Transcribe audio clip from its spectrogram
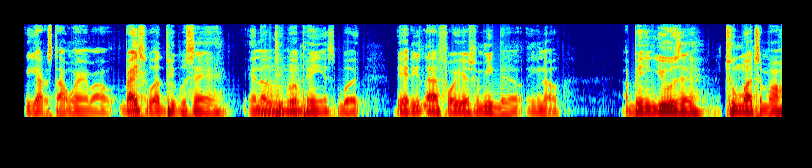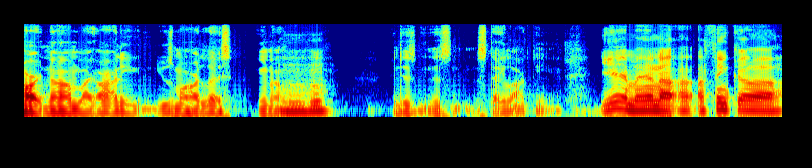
we got to stop worrying about basically what other people saying and other people's Mhm. opinions. But yeah, these last four years for me been, you know, I've been using too much of my heart. Now I'm like, all right, I need to use my heart less, you know, hmm and just just stay locked in. Yeah, man. I I- I think uh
